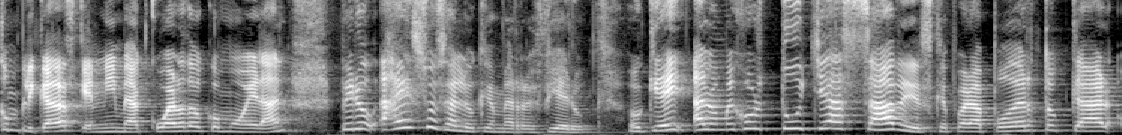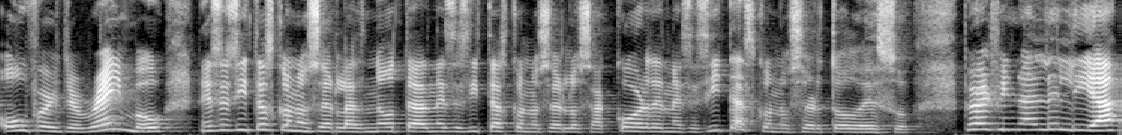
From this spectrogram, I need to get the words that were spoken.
complicadas que ni me acuerdo cómo eran, pero a eso es a lo que me refiero, ¿ok? A lo mejor tú ya sabes que para poder tocar Over the Rainbow necesitas conocer las notas, necesitas conocer los acordes, necesitas conocer todo eso, pero al final del día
